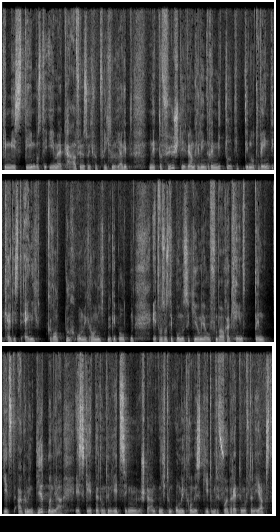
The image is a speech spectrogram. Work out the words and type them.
gemäß dem, was die EMRK für eine solche Verpflichtung hergibt, nicht dafür steht. Wir haben gelindere Mittel. Die, die Notwendigkeit ist eigentlich gerade durch Omikron nicht mehr geboten. Etwas, was die Bundesregierung ja offenbar auch erkennt, denn jetzt argumentiert man ja, es geht nicht um den jetzigen Stand, nicht um Omikron, es geht um die Vorbereitung auf den Herbst.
